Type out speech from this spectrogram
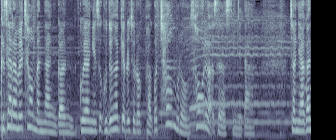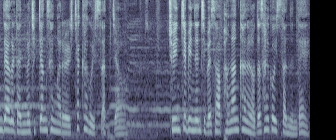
그 사람을 처음 만난 건 고향에서 고등학교를 졸업하고 처음으로 서울에 와서였습니다. 전 야간대학을 다니며 직장 생활을 시작하고 있었죠. 주인집 있는 집에서 방 한 칸을 얻어 살고 있었는데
